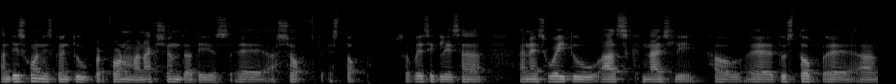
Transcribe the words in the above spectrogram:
and this one is going to perform an action that is uh, a soft stop. So basically it's a, a, nice way to ask nicely how uh, to stop uh, a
